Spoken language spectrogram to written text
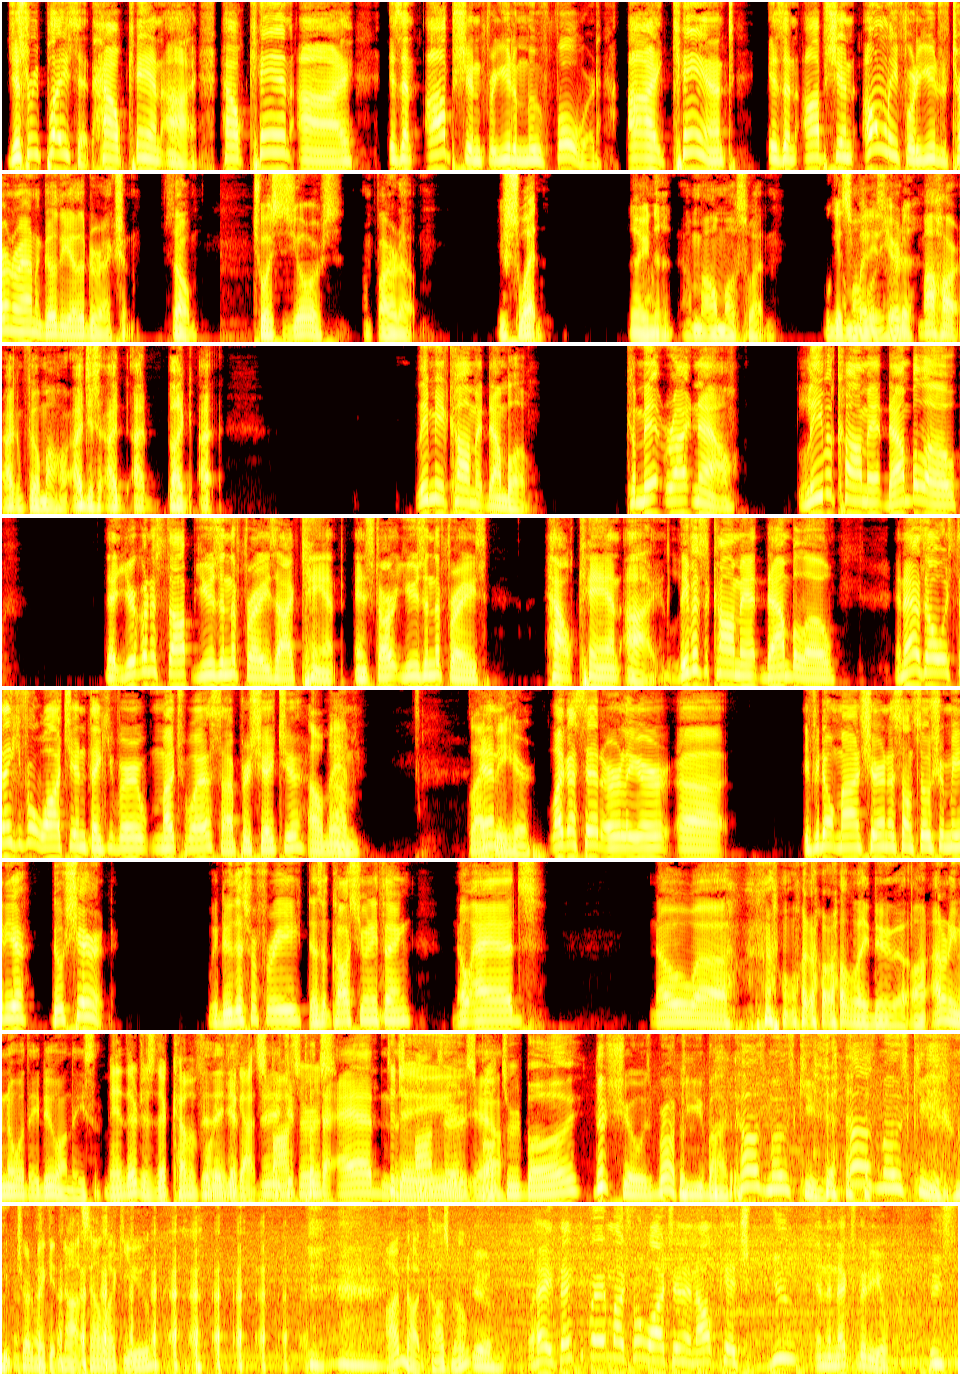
Just replace it. How can I? How can I is an option for you to move forward. I can't is an option only for you to turn around and go the other direction. So Choice is yours. I'm fired up. You're sweating. No, you're not. I'm almost sweating. We'll get I'm somebody in here sweating. to. my heart. I can feel my heart. I just I I like I leave me a comment down below. Commit right now. Leave a comment down below that you're going to stop using the phrase I can't and start using the phrase how can I? Leave us a comment down below. And as always, thank you for watching. Thank you very much, Wes. I appreciate you. Oh man, Um, glad to be here. like I said earlier, uh, if you don't mind sharing us on social media, go share it. We do this for free. Doesn't cost you anything. No ads. No. Uh, what all they do? Though? I don't even know what they do on these. Man, they're just they're coming for Do you. they They just, got do they just sponsors. put the ad and Today the sponsor? is Yeah. sponsored by. This show is brought to you by Cosmos Q. Cosmos Q. Try to make it not sound like you. I'm not Kosmo. Yeah. Well, hey, thank you very much for watching, and I'll catch you in the next video. Peace.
